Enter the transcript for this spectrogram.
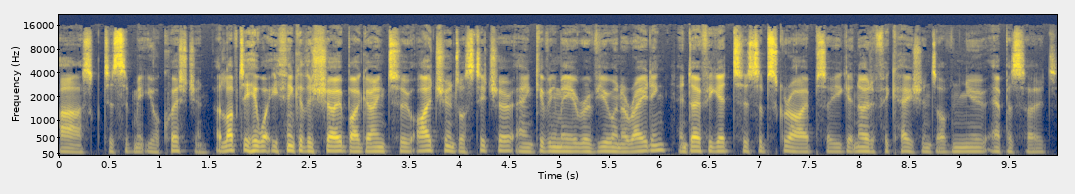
ask to submit your question. I'd love to hear what you think of the show by going to iTunes or Stitcher and giving me a review and a rating. And don't forget to subscribe so you get notifications of new episodes.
